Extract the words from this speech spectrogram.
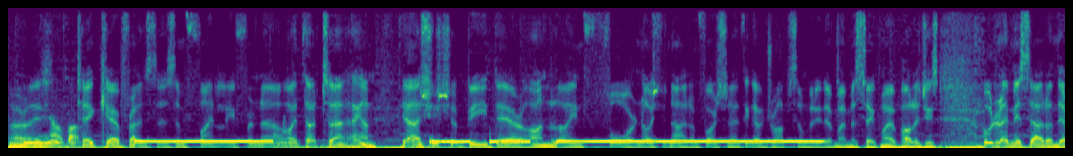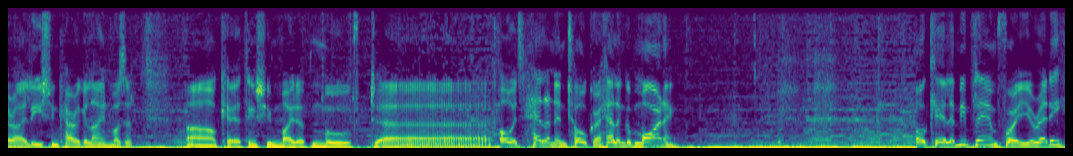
All right. No. Take care, Francis. And finally, for now, oh, I thought, uh, hang on. Yeah, she should be there on line four. No, she's not, unfortunately. I think I've dropped somebody there. My mistake. My apologies. Who did I miss out on there? Eilish and Carrigaline, was it? Oh, okay, I think she might have moved. Uh, oh, it's Helen and Togher. Helen, good morning. Okay, let me play him for you. You ready?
